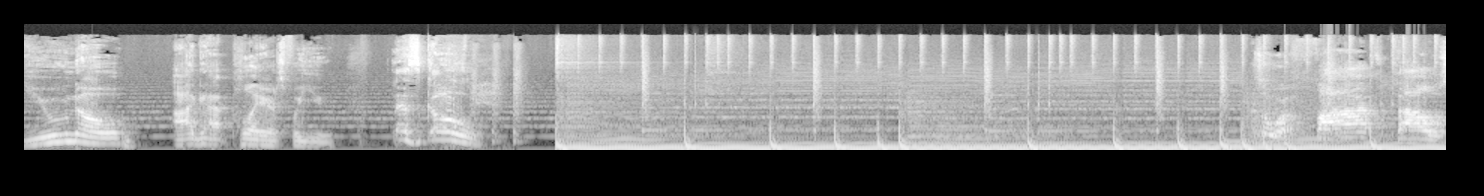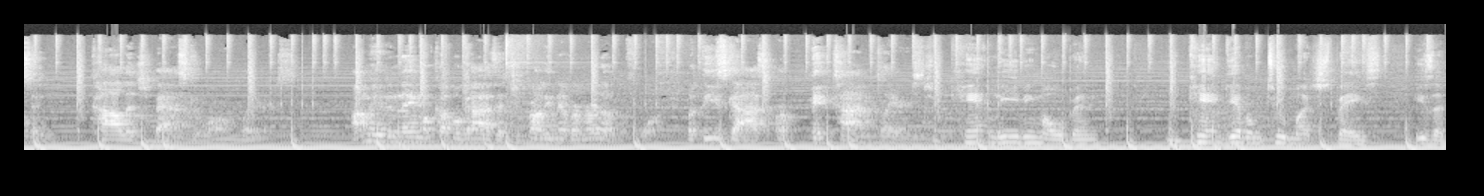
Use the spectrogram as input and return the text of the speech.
you know I got players for you. Let's go. There's over 5,000 college basketball players. I'm here to name a couple guys that you probably never heard of before, but these guys are big time players. You can't leave him open. You can't give him too much space. He's a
